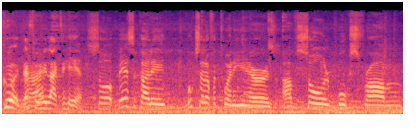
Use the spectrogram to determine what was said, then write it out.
Good. That's what we like to hear. So basically, bookseller for 20 years, I've sold books from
